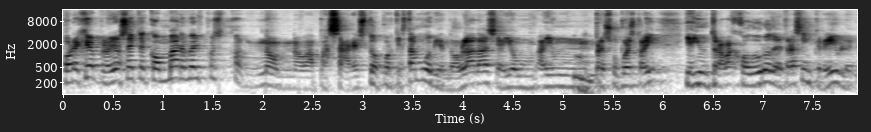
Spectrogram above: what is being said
por ejemplo, yo sé que con Marvel, pues no, no, va a pasar esto porque están muy bien dobladas y hay un, hay un mm. presupuesto ahí y hay un trabajo duro detrás increíble.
